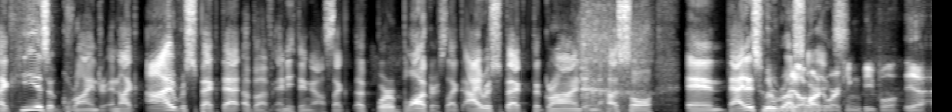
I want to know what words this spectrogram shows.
like he is a grinder, and like I respect that above anything else. Like, like we're bloggers, like I respect the grind and the hustle, and that is who The Russell real is. hardworking people. Yeah.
